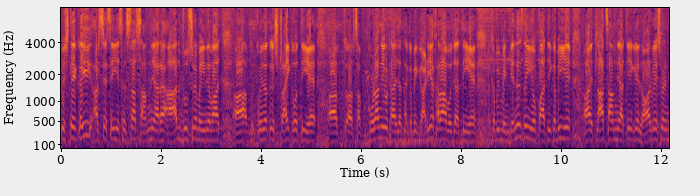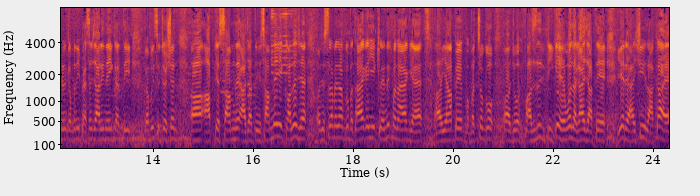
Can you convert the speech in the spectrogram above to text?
पिछले कई अरसे से ये सिलसिला सामने आ रहा है। हर दूसरे महीने बाद कोई ना कोई स्ट्राइक होती है। सब कूड़ा नहीं उठाया जाता, कभी गाड़ियाँ ख़राब हो जाती हैं, कभी मेंटेनेंस नहीं हो पाती, कभी ये इतलात सामने आती है कि लाहौर वेस्ट मैनेजमेंट कंपनी पैसे जारी नहीं करती, कभी सिचुएशन आपके सामने आ जाती है। सामने ये कॉलेज है और जिस तरह मैंने आपको बताया कि ये क्लिनिक बनाया गया है यहाँ पे बच्चों को जो हिफाजती टीके हैं वो लगाए जाते हैं। ये रिहायशी इलाका है।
